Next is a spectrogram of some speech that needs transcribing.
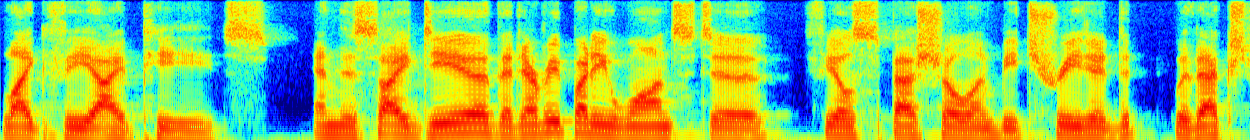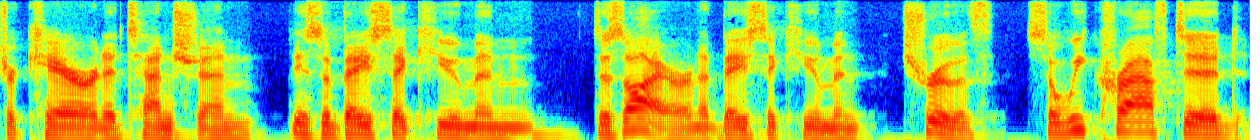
like VIPs. And this idea that everybody wants to feel special and be treated with extra care and attention is a basic human desire and a basic human truth. So we crafted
